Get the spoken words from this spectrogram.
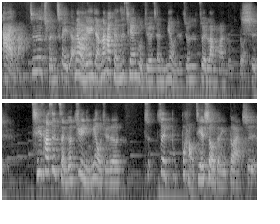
爱嘛，这、嗯嗯、是纯粹的。那我跟你讲，那他可能是《千古绝尘》里面，我觉得就是最浪漫的一段。是，其实他是整个剧里面我觉得最最不不好接受的一段。是，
